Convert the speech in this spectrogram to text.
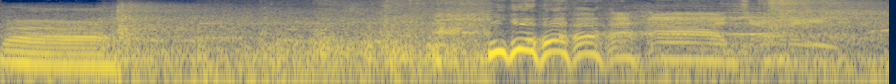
Uh. Johnny.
